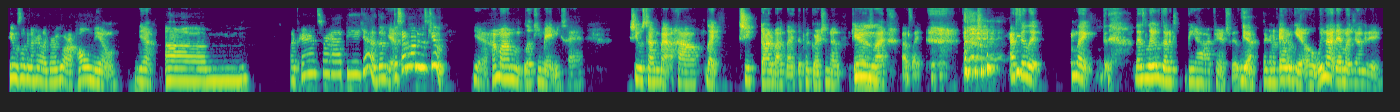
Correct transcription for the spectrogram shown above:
He was looking at her like, "Girl, you are a whole meal." Yeah. Um, my parents were happy. Yeah, the yeah. the ceremony was cute. Yeah, her mom low key made me sad she was talking about how like she thought about like the progression of Karen's mm. life. I was like, I feel it. I'm like, that's literally gonna be how our parents feel. Yeah, they're gonna. And we get old. We're not that much younger than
